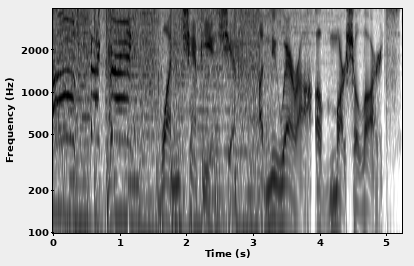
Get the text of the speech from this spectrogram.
Oh, smack bang! One championship, a new era of martial arts.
